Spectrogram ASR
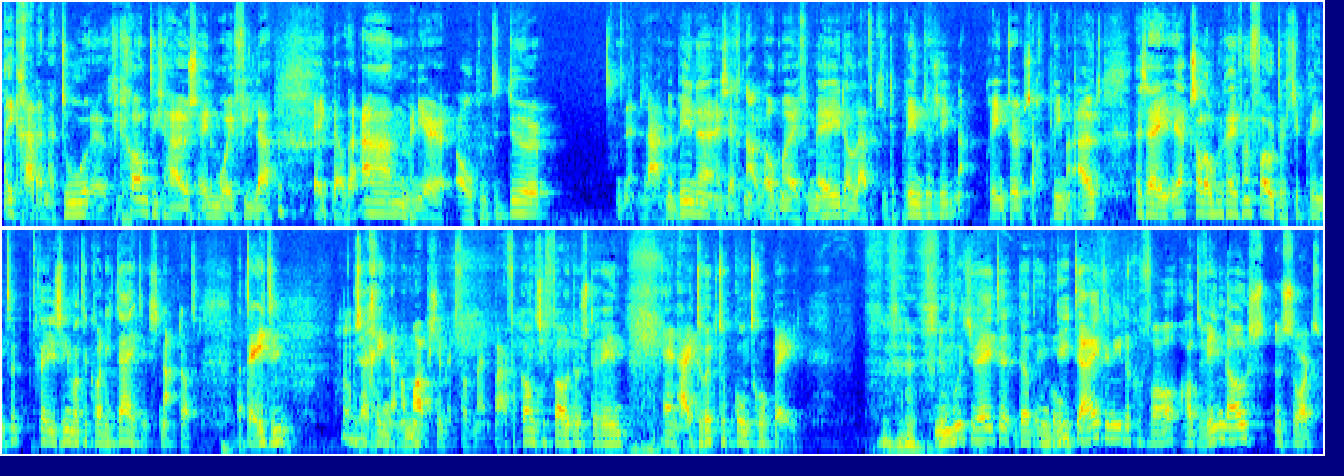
ik ga daar naartoe, een gigantisch huis, hele mooie villa. Ik belde aan, meneer opent de deur, laat me binnen en zegt, nou loop maar even mee, dan laat ik je de printer zien. Nou, printer zag prima uit. Hij zei, ja, ik zal ook nog even een fotootje printen, kan je zien wat de kwaliteit is. Nou, dat, dat deed hij. Dus hij ging naar een mapje met mijn paar vakantiefoto's erin en hij drukte op Ctrl-P. nu moet je weten dat in die tijd in ieder geval had Windows een soort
